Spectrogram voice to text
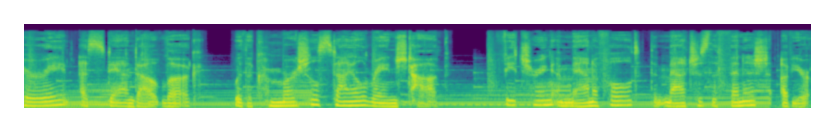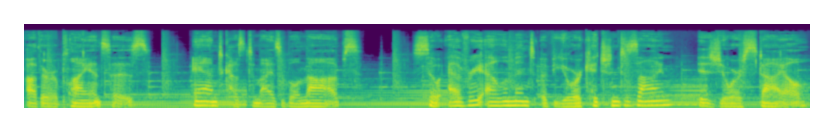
Curate a standout look with a commercial style range top featuring a manifold that matches the finish of your other appliances and customizable knobs. So every element of your kitchen design is your style.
